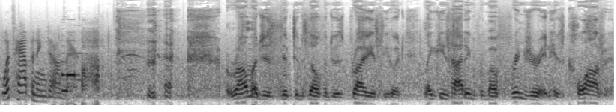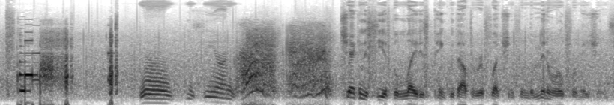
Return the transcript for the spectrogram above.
What's happening down there? Rama just zipped himself into his privacy hood like he's hiding from a fringer in his closet. Well, you see on... Checking to see if the light is pink without the reflection from the mineral formations.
